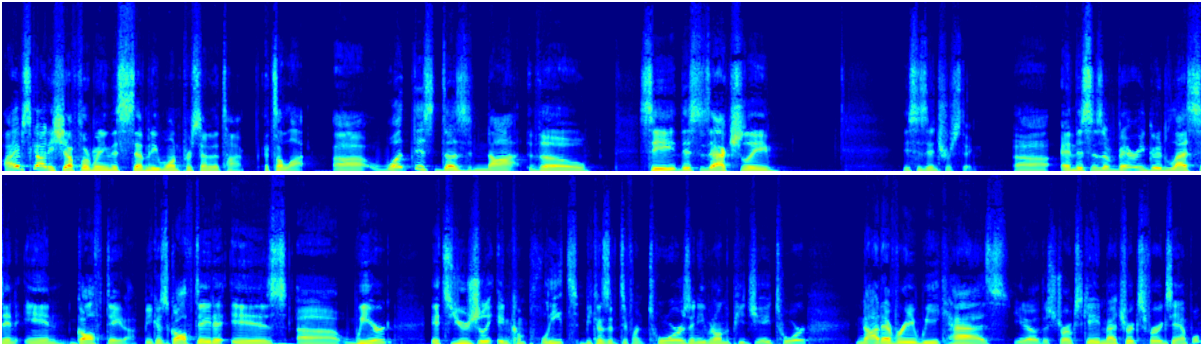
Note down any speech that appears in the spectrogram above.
I have Scotty Scheffler winning this 71% of the time. It's a lot. Uh, what this does not, though, see, this is actually, this is interesting. Uh, and this is a very good lesson in golf data because golf data is uh, weird. It's usually incomplete because of different tours and even on the PGA Tour not every week has, you know, the strokes gain metrics, for example.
